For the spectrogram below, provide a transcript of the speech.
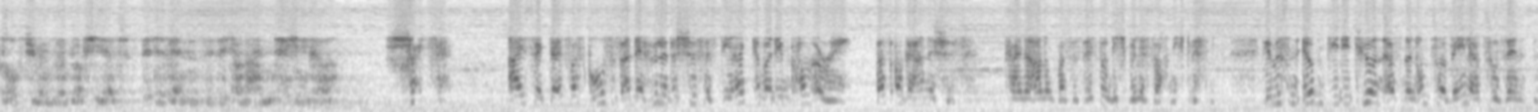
Drucktüren sind blockiert. Bitte wenden Sie sich an einen Techniker. Scheiße! Isaac, da ist was Großes an der Hülle des Schiffes, direkt über dem Com-Array. Was Organisches. Keine Ahnung, was es ist und ich will es auch nicht wissen. Wir müssen irgendwie die Türen öffnen, um zur Wähler zu senden.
